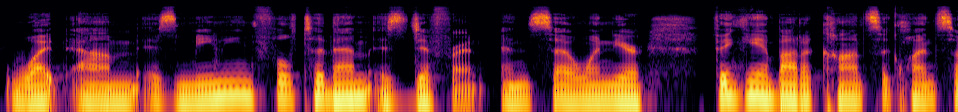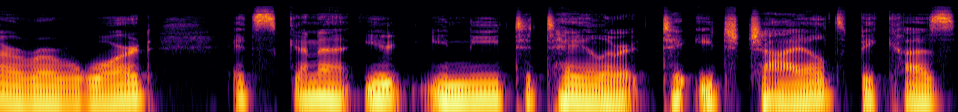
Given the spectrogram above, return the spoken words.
What um, is meaningful to them is different. And so when you're thinking about a consequence or a reward, it's gonna you you need to tailor it to each child because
